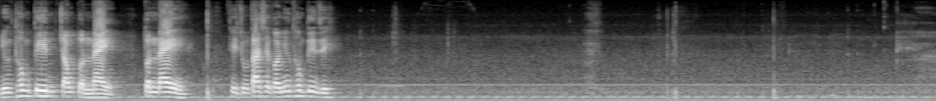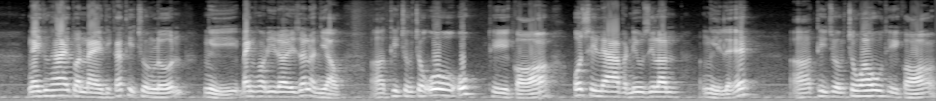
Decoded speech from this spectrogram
những thông tin trong tuần này. Tuần này thì chúng ta sẽ có những thông tin gì? Ngày thứ hai tuần này thì các thị trường lớn nghỉ bank holiday rất là nhiều. À, thị trường châu Âu, Úc thì có Australia và New Zealand nghỉ lễ. À, thị trường châu Âu thì có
